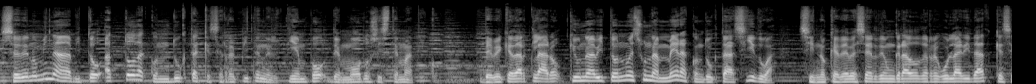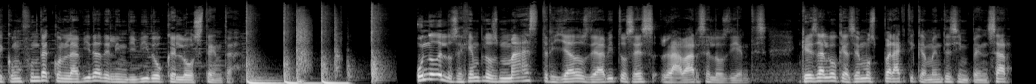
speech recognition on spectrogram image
Se denomina hábito a toda conducta que se repite en el tiempo de modo sistemático. Debe quedar claro que un hábito no es una mera conducta asidua, sino que debe ser de un grado de regularidad que se confunda con la vida del individuo que lo ostenta. Uno de los ejemplos más trillados de hábitos es lavarse los dientes, que es algo que hacemos prácticamente sin pensar.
